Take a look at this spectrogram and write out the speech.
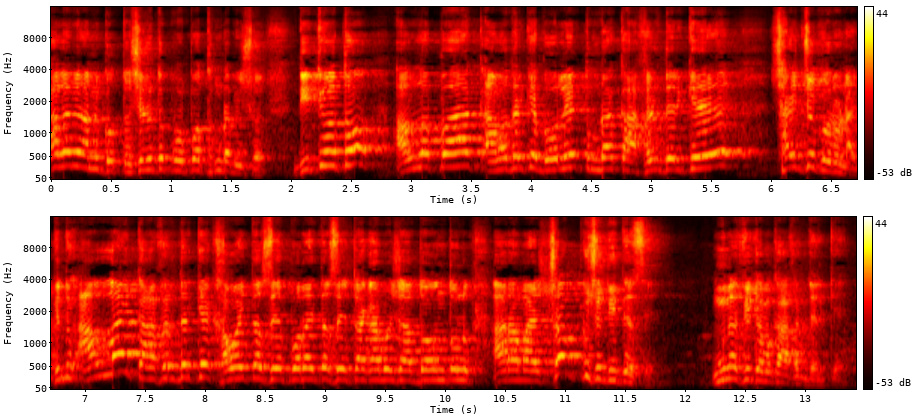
আমি আনুগত্য সেটা তো প্রথমটা বিষয়। দ্বিতীয়ত, আল্লাহ পাক আমাদেরকে বলে, তোমরা কাফেরদেরকে সাহায্য করো না। কিন্তু আল্লাহ কাফেরদেরকে খাওয়াইতেছে, পড়াইতেছে, টাকা পয়সা দন তল আরামায় সব কিছু দিতেছে। মুনাফিক কাফেরদেরকে।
